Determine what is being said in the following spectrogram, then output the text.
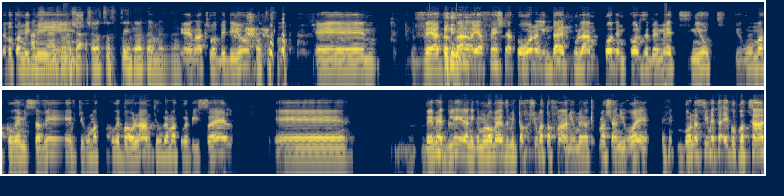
ולא תמיד מ... רק שני שלוש צופים, לא יותר מזה. כן, רק שלוש, בדיוק. והדבר היפה שהקורונה לימדה את כולם, קודם כל, זה באמת צניעות. תראו מה קורה מסביב, תראו מה קורה בעולם, תראו גם מה קורה בישראל. אה, באמת, בלי, אני גם לא אומר את זה מתוך שום הטפה, אני אומר רק את מה שאני רואה. בואו נשים את האגו בצד,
